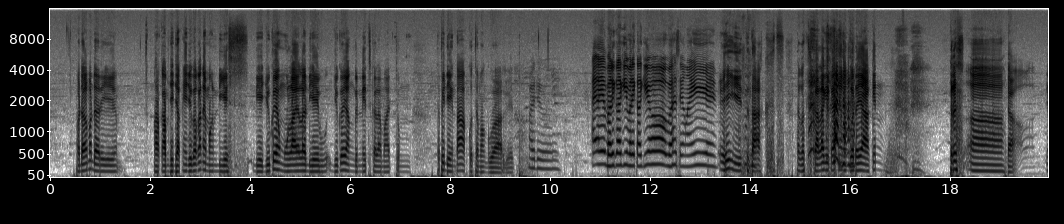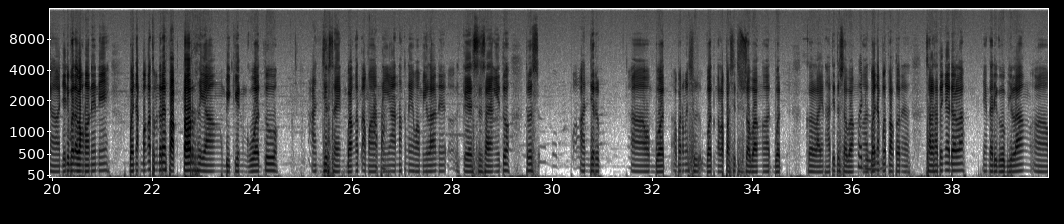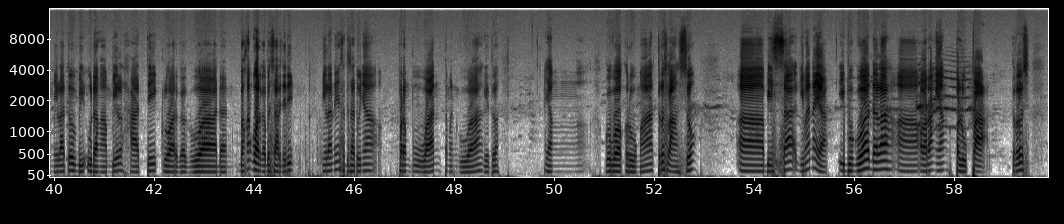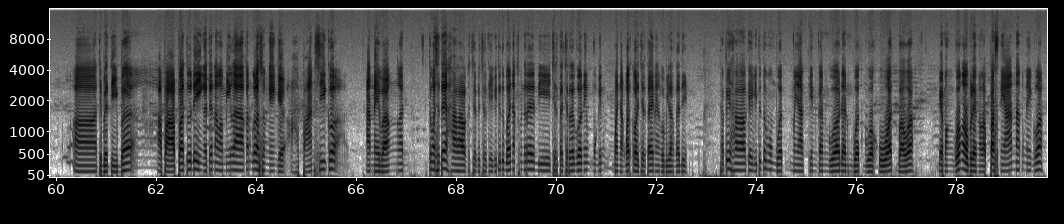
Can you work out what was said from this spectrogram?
Padahal mah dari rekam jejaknya juga kan emang dia dia juga yang mulai lah dia juga yang genit segala macem. Tapi dia yang takut sama gua gitu. Waduh. Ayo, ayo balik lagi, balik lagi yuk bahas yang lain. eh gitu takut. Takut sekali lagi kan emang gua udah yakin. Terus eh ya, ya, jadi buat abang none nih banyak banget sebenarnya faktor yang bikin gua tuh anjir sayang banget sama Apa? nih anak nih sama Mila nih kayak sesayang itu terus anjir eh, buat apa namanya buat ngelepas itu susah banget buat ke lain hati itu susah banget Waduh. banyak banget faktornya salah satunya adalah yang tadi gue bilang eh, Mila tuh bi- udah ngambil hati keluarga gua dan bahkan keluarga besar jadi Mila nih satu-satunya perempuan teman gua gitu yang gue bawa ke rumah terus langsung eh, bisa gimana ya ibu gua adalah eh, orang yang pelupa. Terus eh, tiba-tiba apa-apa tuh dia ingetin nama Mila. Kan gue langsung kayak apaan sih kok aneh banget? Itu maksudnya hal-hal kecil-kecil kayak gitu tuh banyak sebenarnya di cerita-cerita gue nih. Mungkin banyak banget kalau diceritain yang gue bilang tadi. Tapi hal-hal kayak gitu tuh membuat meyakinkan gua dan buat gua kuat bahwa emang gua nggak boleh ngelepas nih anak nih gua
